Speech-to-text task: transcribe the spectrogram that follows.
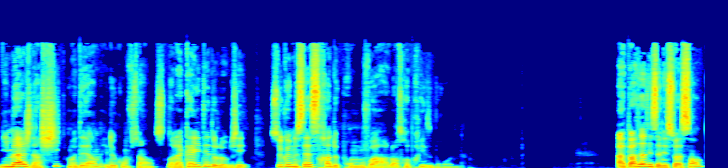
l'image d'un chic moderne et de confiance dans la qualité de l'objet, ce que ne cessera de promouvoir l'entreprise Braun. À partir des années 60,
